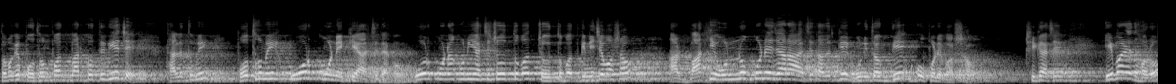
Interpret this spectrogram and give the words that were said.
তোমাকে প্রথম পদ বার করতে দিয়েছে, তাহলে তুমি প্রথমেই ওর কোণে কে আছে দেখো। ওর কোনাকুনি আছে চৌদ্দ পদ, চৌদ্দ পদকে নিচে বসাও, আর বাকি অন্য কোণে যারা আছে তাদেরকে গুণিতক দিয়ে ওপরে বসাও। ঠিক আছে? এবারে ধরো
